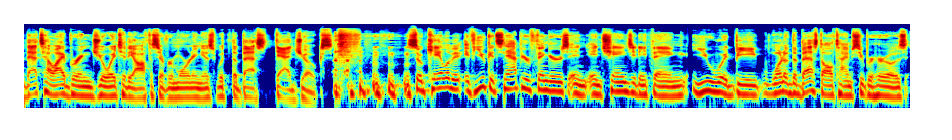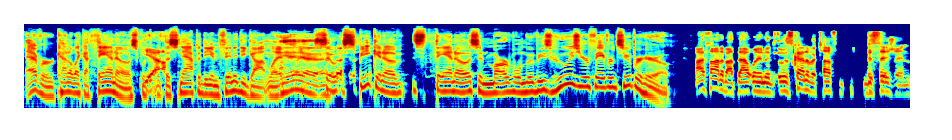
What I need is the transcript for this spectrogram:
that's how I bring joy to the office every morning is with the best dad jokes. so, Caleb, if you could snap your fingers and, and change anything, you would be one of the best all time superheroes ever, kind of like a Thanos with, Yeah. with the snap of the Infinity Gauntlet. Yeah. So, speaking of Thanos and Marvel movies, who is your favorite superhero? I thought about that one and it was kind of a tough decision.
